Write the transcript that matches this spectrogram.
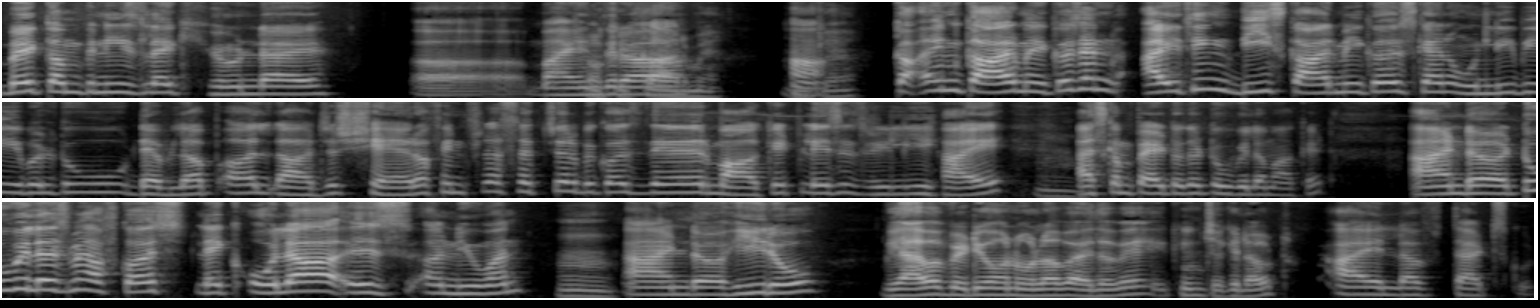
भाई companies like Hyundai Mahindra car में इन car makers and I think these car makers can only be able to develop a larger share of infrastructure because their market place is really high as compare to the two wheeler market and two wheelers में of course like Ola is a new one and Hero we have a video on Ola by the way you can check it out I love that's good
